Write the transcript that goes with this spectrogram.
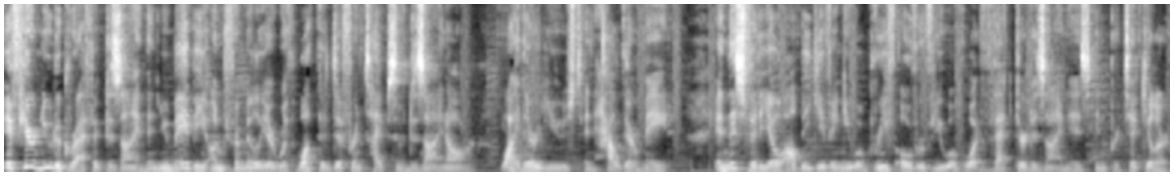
If you're new to graphic design, then you may be unfamiliar with what the different types of design are, why they're used, and how they're made. In this video, I'll be giving you a brief overview of what vector design is in particular,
